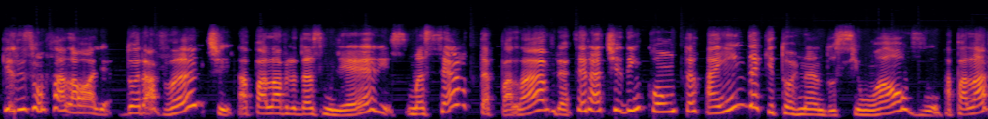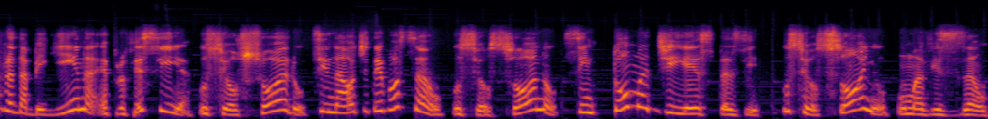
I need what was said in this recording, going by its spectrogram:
que eles vão falar, olha, doravante, a palavra das mulheres, uma certa palavra será tida em conta, ainda que tornando-se um alvo, a palavra da beguina é profecia, o seu choro, sinal de devoção, o seu sono, sintoma de êxtase, o seu sonho, uma visão.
